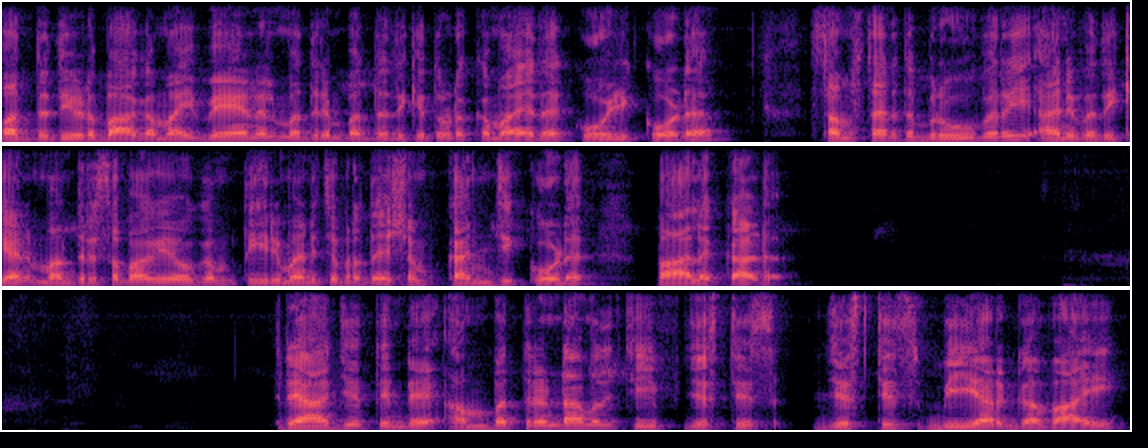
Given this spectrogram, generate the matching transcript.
പദ്ധതിയുടെ ഭാഗമായി വേനൽ മധുരം പദ്ധതിക്ക് തുടക്കമായത് കോഴിക്കോട്. സംസ്ഥാനത്ത് ബ്രൂവറി അനുവദിക്കാൻ മന്ത്രിസഭാ യോഗം തീരുമാനിച്ച പ്രദേശം കഞ്ചിക്കോട് പാലക്കാട്. രാജ്യത്തിന്റെ അമ്പത്തിരണ്ടാമത് chief justice justice B R Gavai.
